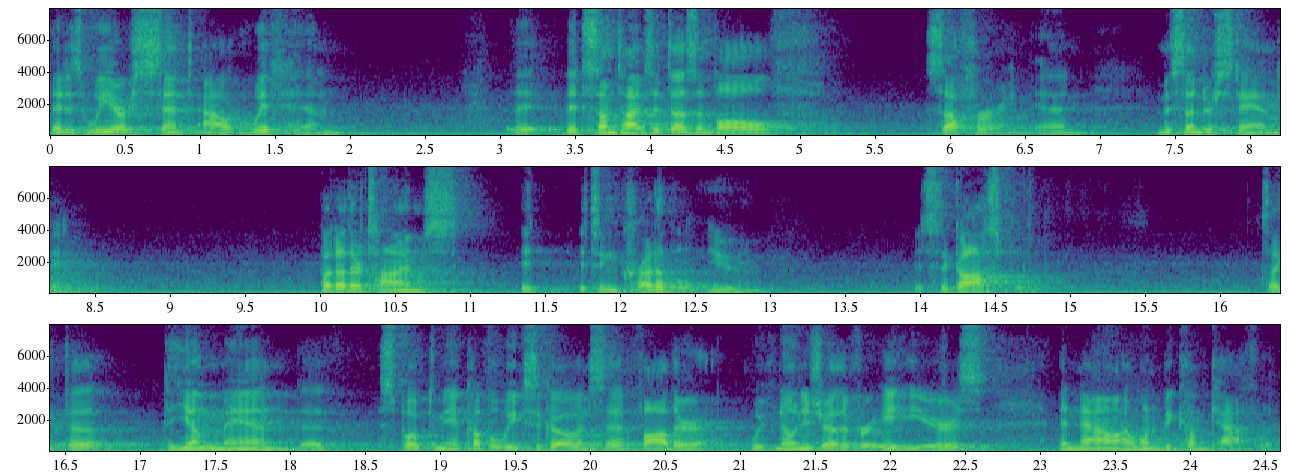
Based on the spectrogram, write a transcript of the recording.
that as we are sent out with him, that, that sometimes it does involve suffering and misunderstanding. But other times, it, it's incredible. You, it's the gospel. It's like the, the young man that spoke to me a couple weeks ago and said, Father, we've known each other for eight years, and now I want to become Catholic.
